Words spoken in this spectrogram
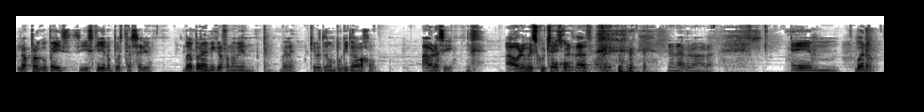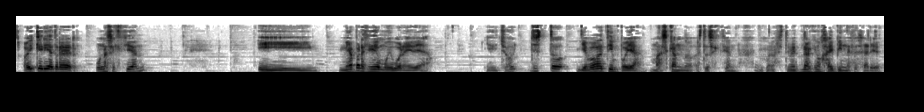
No os preocupéis, si es que yo no puedo estar serio. Voy a poner el micrófono bien, ¿vale? Que lo tengo un poquito abajo. Ahora sí. Ahora me escucháis, Ojo, ¿verdad? no, no, es broma, ahora. Em, bueno, hoy quería traer una sección y me ha parecido muy buena idea. Y he dicho, "Oye, esto llevaba tiempo ya mascando esta sección. Bueno, estoy metiendo aquí un hype innecesario.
